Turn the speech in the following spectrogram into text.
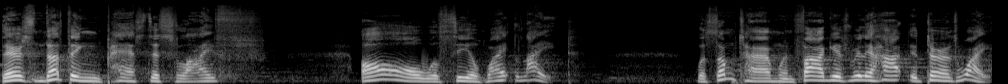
There's nothing past this life. All will see a white light. Well, sometime when fire gets really hot, it turns white.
